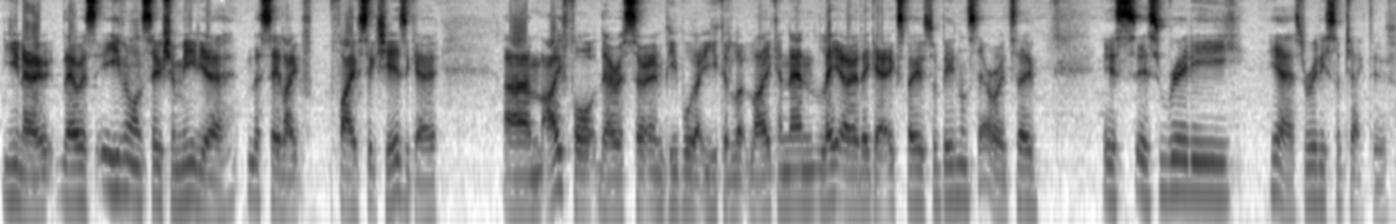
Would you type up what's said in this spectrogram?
you know, there was even on social media, let's say like five, six years ago, um, I thought there are certain people that you could look like, and then later they get exposed for being on steroids. So it's it's really yeah, it's really subjective.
